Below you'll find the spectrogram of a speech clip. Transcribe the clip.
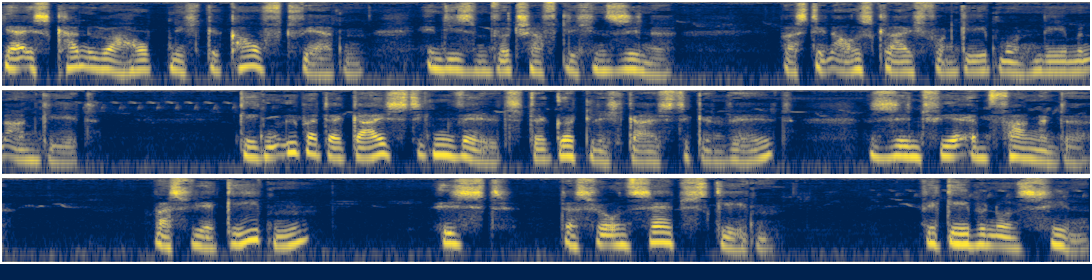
Ja, es kann überhaupt nicht gekauft werden in diesem wirtschaftlichen Sinne, was den Ausgleich von Geben und Nehmen angeht. Gegenüber der geistigen Welt, der göttlich geistigen Welt, sind wir Empfangende, was wir geben, ist, dass wir uns selbst geben. Wir geben uns hin.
